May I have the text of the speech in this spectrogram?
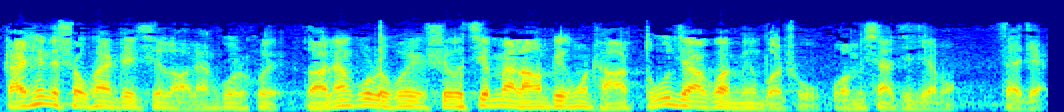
感谢您收看这期老梁故事会。老梁故事会是由金麦郎冰红茶独家冠名播出。我们下期节目再见。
